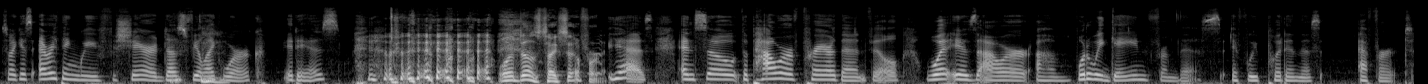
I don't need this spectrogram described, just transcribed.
So i guess everything we've shared does feel like work it is Well, it does. It takes effort. Yes, and so the power of prayer, then, Phil. What is our? Um, what do we gain from this if we put in this effort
